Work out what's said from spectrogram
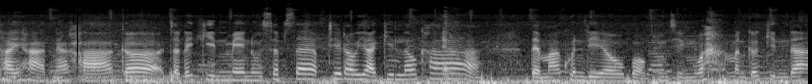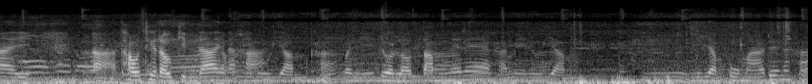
ชายหาดนะคะ ก็จะได้กินเมนูแซ่บๆที่เราอยากกินแล้วค่ะ แต่มาคนเดียวบอกจริงๆว่ามันก็กินได้อ่าเท่าที่เรากินได้นะคะเมนูยำค่ะ วันนี้โดนเราตำแน่ๆค่ะ เมนูยำมีมียำปูม้าด้วยนะคะ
